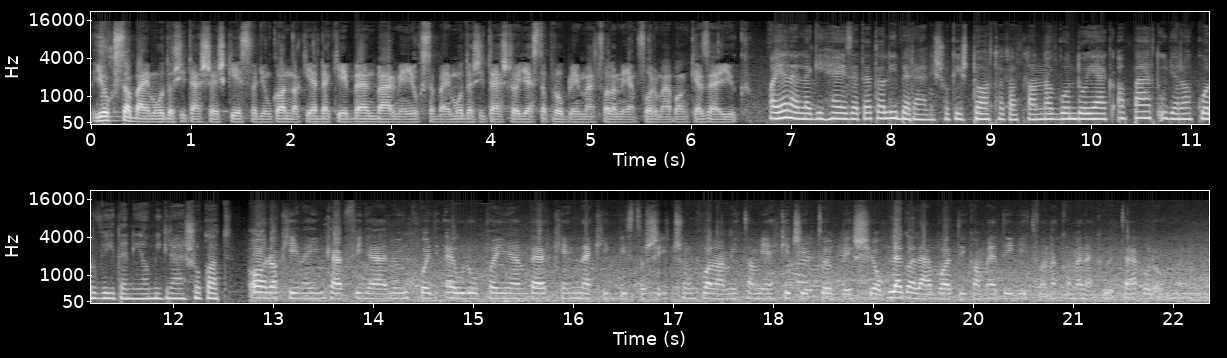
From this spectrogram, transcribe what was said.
Jogszabálymódosításra is kész vagyunk annak érdekében, bármilyen jogszabálymódosításra, hogy ezt a problémát valamilyen formában kezeljük. A jelenlegi helyzetet a liberálisok is tarthatatlannak gondolják, a párt ugyanakkor védeni a migránsokat. Arra kéne inkább figyelnünk, hogy európai emberként nekik biztosítsunk valamit, ami egy kicsit több és jobb, legalább addig, ameddig itt vannak a menekültáborokban.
